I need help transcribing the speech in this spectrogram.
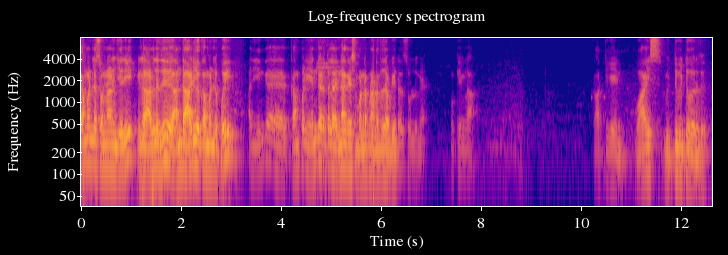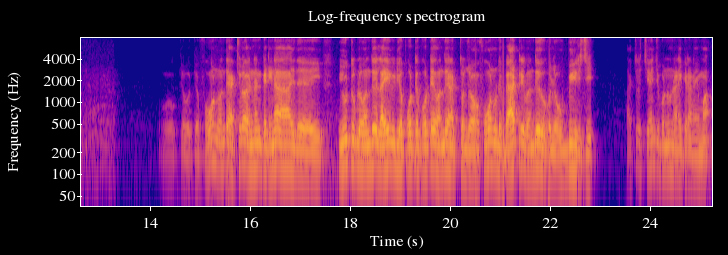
கமெண்ட்டில் சொன்னாலும் சரி இல்லை அல்லது அந்த ஆடியோ கமெண்ட்டில் போய் அது எங்கே கம்பெனி எந்த இடத்துல இனாகிரேஷன் பண்ணப்போ நடந்தது அப்படின்றத சொல்லுங்கள் ஓகேங்களா? கார்த்திகேயன் வாய்ஸ் விட்டு விட்டு வருது. ஓகே ஓகே. ஃபோன் வந்து ஆக்சுவலாக என்னன்னு கேட்டிங்கன்னா இது யூடியூப்பில் வந்து லைவ் வீடியோ போட்டு போட்டு வந்து எனக்கு கொஞ்சம் ஃபோனுடைய பேட்ரி வந்து கொஞ்சம் உப்பிருச்சு. ஆக்சுவலாக சேஞ்ச் பண்ணணும்னு நினைக்கிறேன் அநேகமாக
